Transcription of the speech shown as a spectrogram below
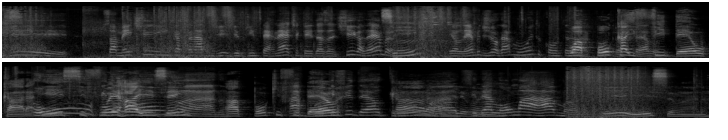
de- Somente em campeonatos de, de, de internet, aquele das antigas, lembra? sim, Eu lembro de jogar muito contra o Apoca contra e. Fidel, cara. Esse foi Fidelon, raiz, hein? Mano. Apoca e Apoca Fidel. e Fidel, true, Caralho, mano. Fidelon AA, mano. Que isso, mano.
